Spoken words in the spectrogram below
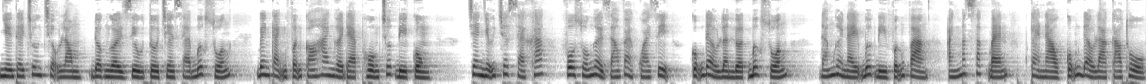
Nhìn thấy Trương Triệu Long được người dìu từ trên xe bước xuống, bên cạnh vẫn có hai người đẹp hôm trước đi cùng. Trên những chiếc xe khác, vô số người dáng vẻ quái dị cũng đều lần lượt bước xuống. Đám người này bước đi vững vàng, ánh mắt sắc bén, kẻ nào cũng đều là cao thủ.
